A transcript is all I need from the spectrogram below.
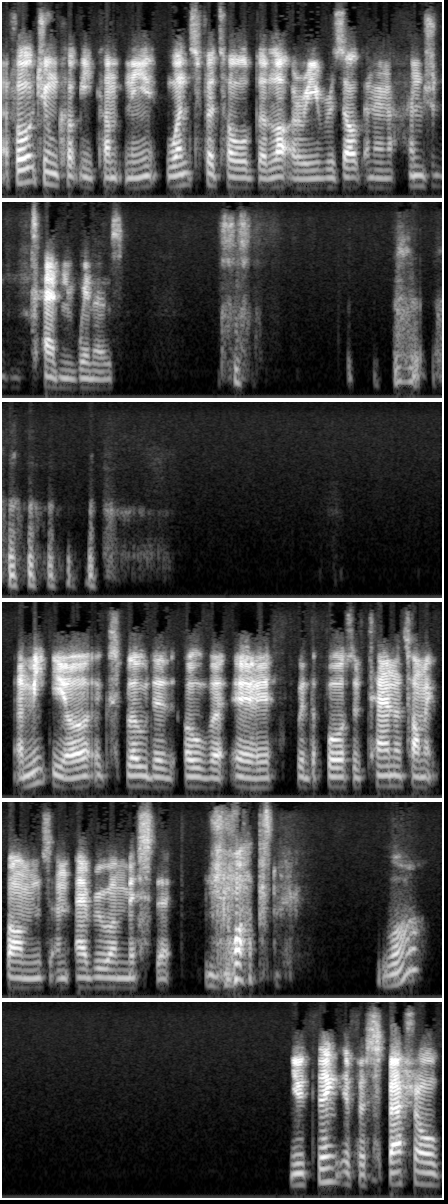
A fortune cookie company once foretold the lottery resulting in 110 winners. A meteor exploded over Earth with the force of 10 atomic bombs and everyone missed it. What? what? You'd think if a special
